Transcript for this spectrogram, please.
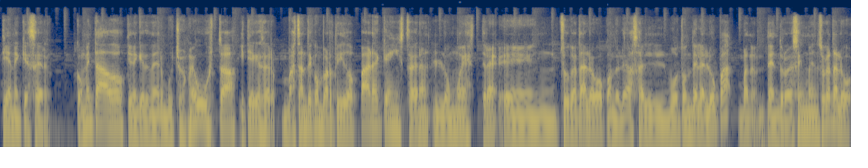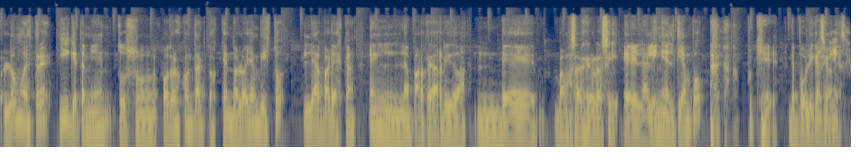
tiene que ser comentado, tiene que tener muchos me gusta y tiene que ser bastante compartido para que Instagram lo muestre en su catálogo cuando le das al botón de la lupa, bueno, dentro de ese inmenso catálogo lo muestre y que también tus uh, otros contactos que no lo hayan visto le aparezcan en la parte de arriba de, vamos a decirlo así, eh, la línea del tiempo de publicaciones.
